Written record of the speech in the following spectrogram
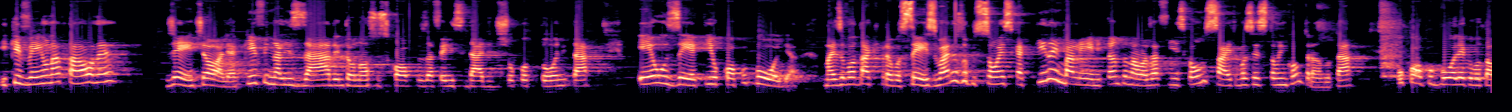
E que vem o Natal, né? Gente, olha, aqui finalizado então nossos copos da felicidade de chocotone, tá? Eu usei aqui o copo bolha, mas eu vou dar aqui para vocês várias opções que aqui na Embaleme, tanto na loja física ou no site, vocês estão encontrando, tá? O copo bolha que eu, tá,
